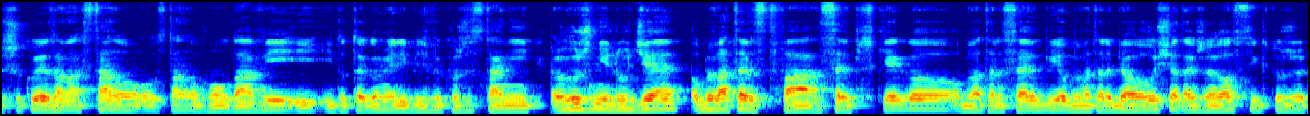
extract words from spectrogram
szykuje zamach stanu, stanu w Mołdawii i, i do tego mieli być wykorzystani różni ludzie obywatelstwa serbskiego, obywatel Serbii, obywatel Białorusi, a także Rosji, którzy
